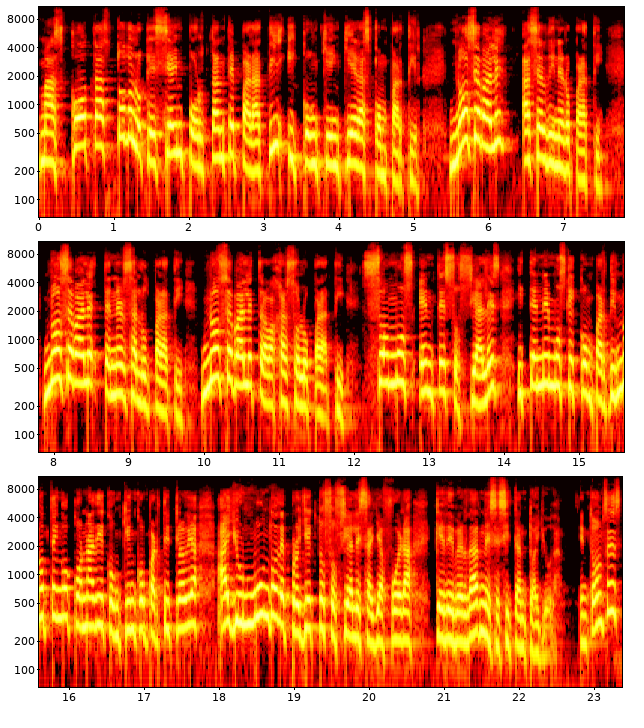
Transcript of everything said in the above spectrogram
mascotas, todo lo que sea importante para ti y con quien quieras compartir. No se vale hacer dinero para ti. No se vale tener salud para ti. No se vale trabajar solo para ti. Somos entes sociales y tenemos que compartir. No tengo con nadie con quien compartir, Claudia. Hay un mundo de proyectos sociales allá afuera que de verdad necesitan tu ayuda. Entonces,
